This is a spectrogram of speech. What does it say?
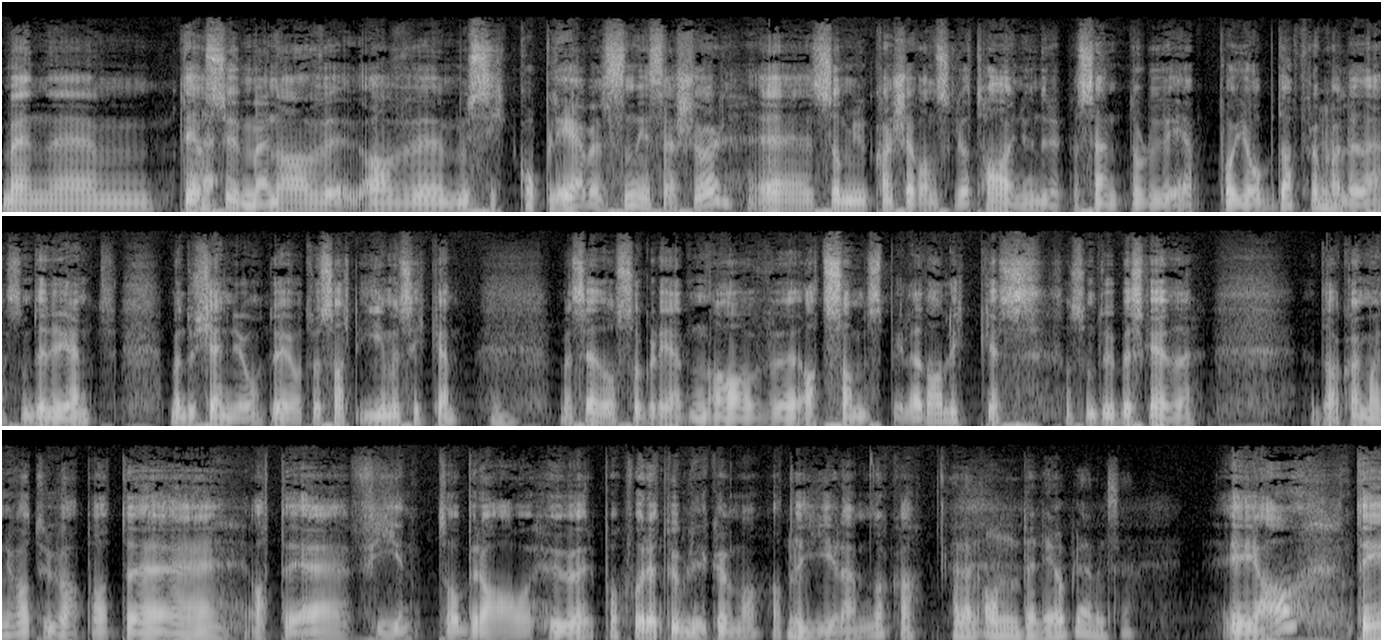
men um, det er jo summen av, av musikkopplevelsen i seg sjøl, eh, som kanskje er vanskelig å ta inn 100% når du er på jobb, da, for å mm. kalle det som dirigent. Men du kjenner jo, du er jo tross alt i musikken. Mm. Men så er det også gleden av at samspillet da lykkes, sånn som du beskrev det. Da kan man jo ha trua på at, eh, at, det er fint og bra å høre på for et publikum òg. At det mm. gir dem noe. Eller en åndelig opplevelse? Ja, det,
